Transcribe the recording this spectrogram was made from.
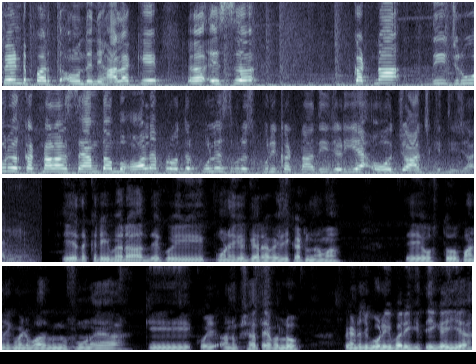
ਪਿੰਡ ਪਰਤ ਆਉਂਦੇ ਨੇ। ਹਾਲਾਂਕਿ ਇਸ ਘਟਨਾ ਦੀ ਜ਼ਰੂਰ ਘਟਨਾ ਨਾਲ ਸਹਿਮ ਦਾ ਮਾਹੌਲ ਹੈ ਪਰ ਉਧਰ ਪੁਲਿਸ ਵੱਲੋਂ ਇਸ ਪੂਰੀ ਘਟਨਾ ਦੀ ਜਿਹੜੀ ਹੈ, ਉਹ ਜਾਂਚ ਕੀਤੀ ਜਾ ਰਹੀ ਹੈ। ਇਹ ਤਕਰੀਬਨ ਰਾਤ ਦੇ ਕੋਈ ਪੌਣੇ ਕੁ 11 ਵਜੇ ਦੀ ਘਟਨਾ ਵਾ। ਤੇ ਉਸ ਤੋਂ 5 ਮਿੰਟ ਬਾਅਦ ਮੈਨੂੰ ਫੋਨ ਆਇਆ ਕਿ ਕੋਈ ਅਣਪਛਾਤਿਆਂ ਵੱਲੋਂ ਪਿੰਡ 'ਚ ਗੋਲੀਬਾਰੀ ਕੀਤੀ ਗਈ ਆ।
